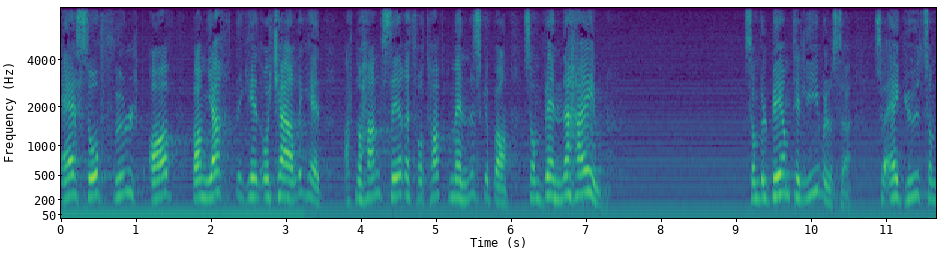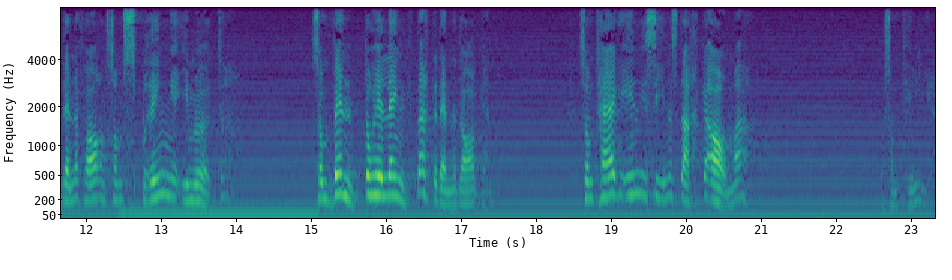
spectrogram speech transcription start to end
er så fullt av barmhjertighet og kjærlighet at når han ser et fortapt menneskebarn som vender hjem, som vil be om tilgivelse, så er Gud som denne faren som springer i møte. Som venter og har lengta etter denne dagen. Som tar inn i sine sterke armer, og som tilgir.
